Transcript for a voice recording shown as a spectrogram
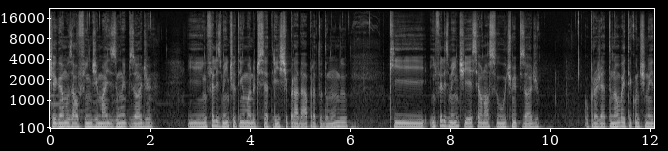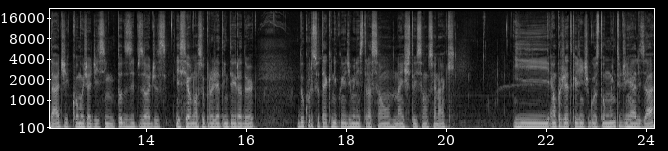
Chegamos ao fim de mais um episódio e infelizmente eu tenho uma notícia triste para dar para todo mundo, que infelizmente esse é o nosso último episódio. O projeto não vai ter continuidade, como eu já disse em todos os episódios, esse é o nosso projeto integrador do curso técnico em administração na instituição Senac. E é um projeto que a gente gostou muito de realizar.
